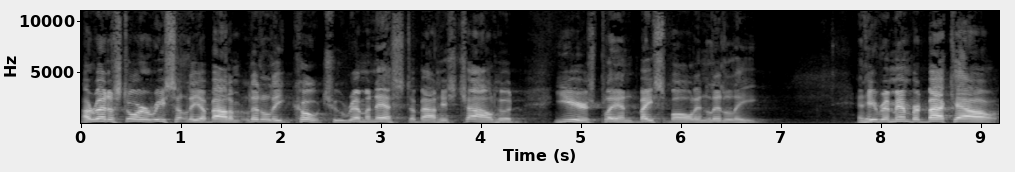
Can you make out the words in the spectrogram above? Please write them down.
I read a story recently about a Little League coach who reminisced about his childhood years playing baseball in Little League. And he remembered back how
